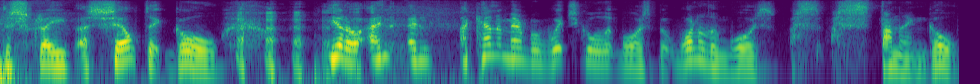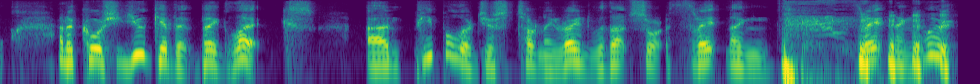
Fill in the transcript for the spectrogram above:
describe a Celtic goal, you know, and, and I can't remember which goal it was, but one of them was a, a stunning goal. And of course, you give it big licks, and people are just turning around with that sort of threatening, threatening look.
